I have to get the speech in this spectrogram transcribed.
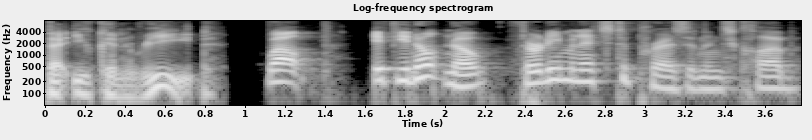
that you can read? Well, if you don't know, 30 Minutes to President's Club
